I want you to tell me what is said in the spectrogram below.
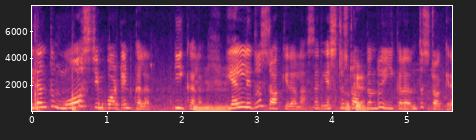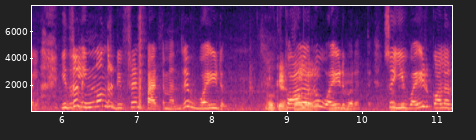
ಇದಂತೂ ಮೋಸ್ಟ್ ಇಂಪಾರ್ಟೆಂಟ್ ಕಲರ್ ಈ ಕಲರ್ ಎಲ್ಲಿದ್ರು ಸ್ಟಾಕ್ ಇರಲ್ಲ ಸರ್ ಎಷ್ಟು ಸ್ಟಾಕ್. ತಂದ್ರು ಈ ಕಲರ್ ಅಂತೂ ಸ್ಟಾಕ್ ಇರಲ್ಲ. ಇದರಲ್ಲಿ ಇನ್ನೊಂದು ಡಿಫ್ರೆಂಟ್ ಪ್ಯಾಟರ್ನ್ ಅಂದ್ರೆ ವೈಡ್ ಕಾಲರ್ ವೈಡ್ ಬರುತ್ತೆ. ಸೊ ಈ ವೈಡ್ ಕಾಲರ್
